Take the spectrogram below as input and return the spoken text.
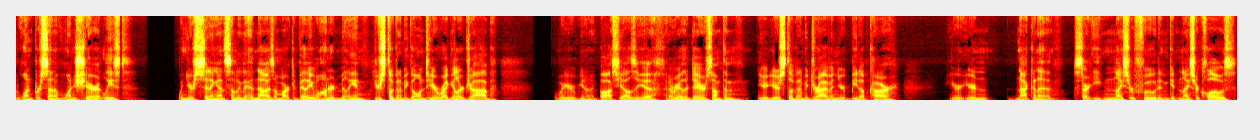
1% of one share at least. When you're sitting on something that now has a market value of 100 million you're still going to be going to your regular job where your you know boss yells at you every other day or something. You're, you're still going to be driving your beat up car. You're you're not going to start eating nicer food and getting nicer clothes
